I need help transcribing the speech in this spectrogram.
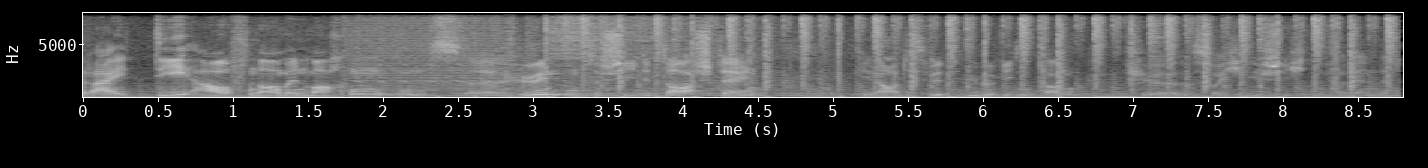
3D-Aufnahmen machen und äh, Höhenunterschiede darstellen. Genau, das wird überwiegend dann für solche Geschichten verwendet.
